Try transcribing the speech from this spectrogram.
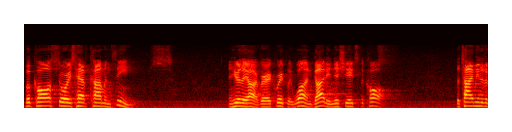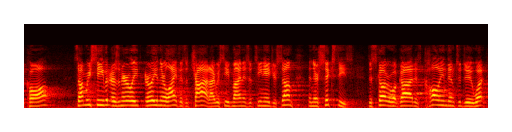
But call stories have common themes. And here they are very quickly. One, God initiates the call. The timing of the call. Some receive it as an early, early in their life as a child. I received mine as a teenager. Some in their 60s discover what God is calling them to do, what,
